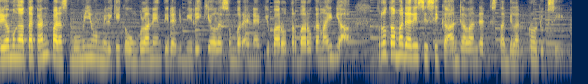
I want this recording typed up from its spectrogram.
Rio mengatakan panas bumi memiliki keunggulan yang tidak dimiliki oleh sumber energi baru terbarukan lainnya, terutama dari sisi keandalan dan kestabilan produksi.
